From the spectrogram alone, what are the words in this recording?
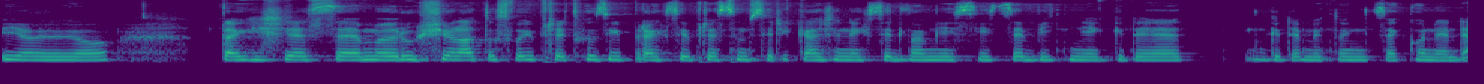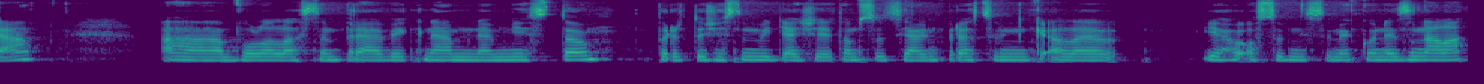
jo, jo, jo. Takže jsem rušila tu svoji předchozí praxi, protože jsem si říkala, že nechci dva měsíce být někde, kde mi to nic jako nedá a volala jsem právě k nám na město, protože jsem viděla, že je tam sociální pracovník, ale jeho osobně jsem jako neznala,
